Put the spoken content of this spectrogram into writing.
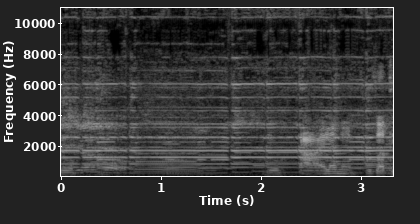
ดู ดูตายแล้วเนี่ยอุตสาหิต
